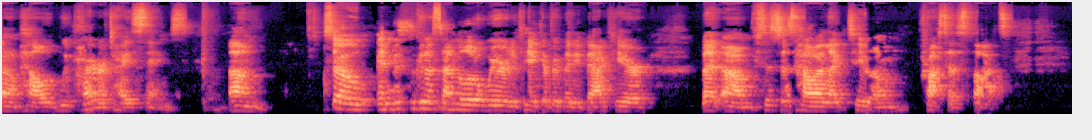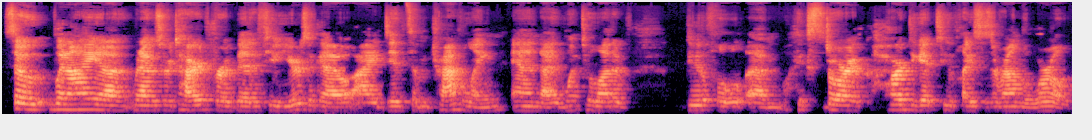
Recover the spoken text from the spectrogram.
um, how we prioritize things. Um, so and this is going to sound a little weird to take everybody back here but um, this is how i like to um, process thoughts so when I uh, when I was retired for a bit a few years ago, I did some traveling and I went to a lot of beautiful, um, historic, hard to get to places around the world.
